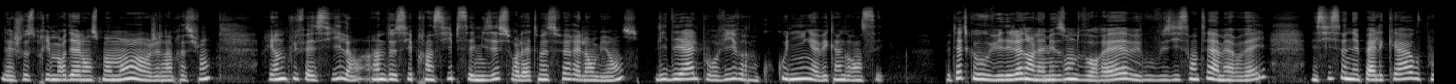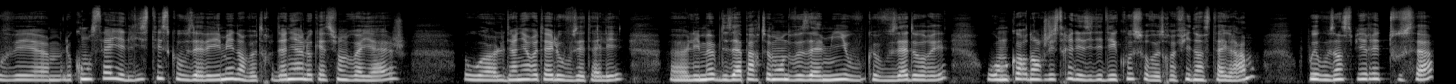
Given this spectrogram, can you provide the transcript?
la chose primordiale en ce moment, euh, j'ai l'impression, rien de plus facile. Un de ces principes, c'est miser sur l'atmosphère et l'ambiance, l'idéal pour vivre un cocooning avec un grand C. Peut-être que vous vivez déjà dans la maison de vos rêves et vous vous y sentez à merveille, mais si ce n'est pas le cas, vous pouvez. Euh, le conseil est de lister ce que vous avez aimé dans votre dernière location de voyage ou euh, le dernier hôtel où vous êtes allé, les meubles des appartements de vos amis ou, que vous adorez, ou encore d'enregistrer des idées d'écho sur votre feed Instagram, vous pouvez vous inspirer de tout ça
